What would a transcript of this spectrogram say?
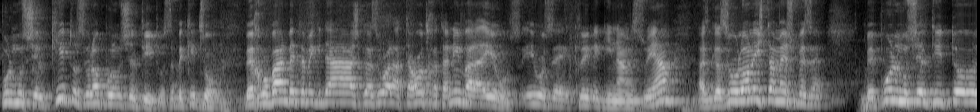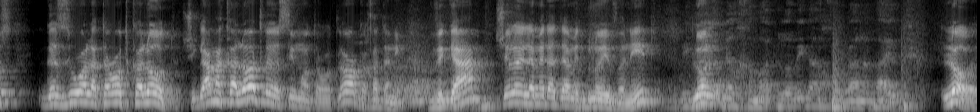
פולמוס של קיטוס ולא פולמוס של טיטוס, זה בקיצור. בחורבן בית המקדש גזרו על עטרות חתנים ועל האירוס, אירוס זה כלי נגינה מסוים, אז גזרו לא להשתמש בזה. בפולמוס של טיטוס גזרו על עטרות כלות, שגם הכלות לא ישימו עטרות, לא רק החתנים, וגם שלא ילמד אדם את בנו יוונית, לא, בגלל המלחמות ולא בגלל חורבן הבית? לא,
